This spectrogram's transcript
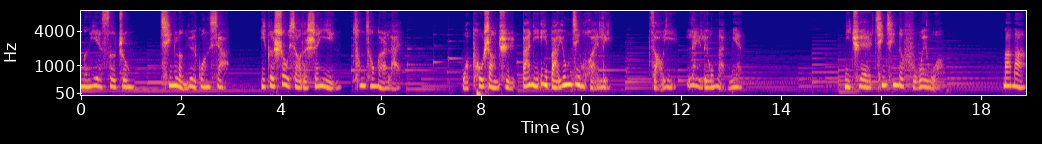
蒙夜色中，清冷月光下，一个瘦小的身影匆匆而来。我扑上去，把你一把拥进怀里，早已泪流满面。你却轻轻地抚慰我。妈妈，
